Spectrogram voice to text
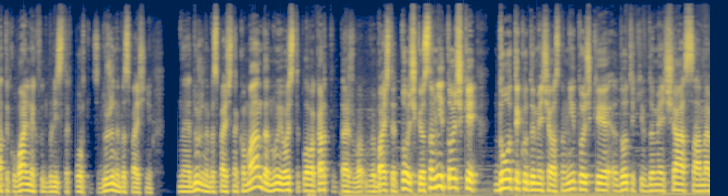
атакувальних футболістах порту. Це дуже небезпечні. Не дуже небезпечна команда. Ну і ось теплова карта. Теж ви бачите точки. Основні точки дотику до м'яча, основні точки дотиків до м'яча саме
